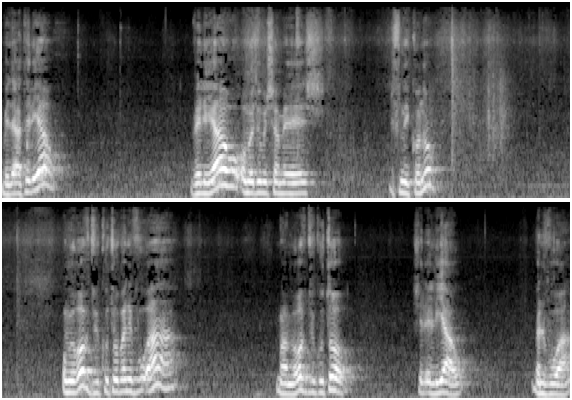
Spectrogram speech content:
בדעת אליהו. ואליהו עומד ומשמש לפני קונו. ומרוב דבקותו בנבואה, כלומר מרוב דבקותו של אליהו בנבואה,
